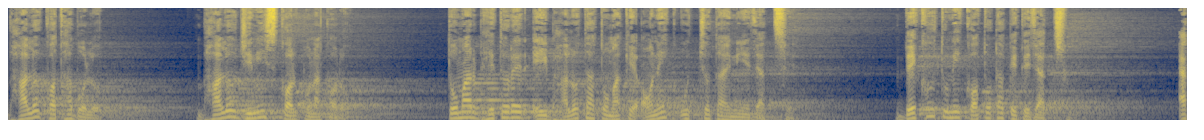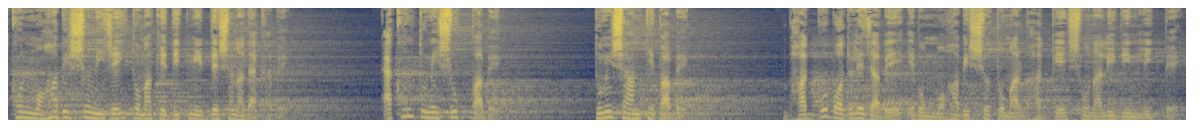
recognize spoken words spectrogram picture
ভালো কথা বলো। ভালো জিনিস কল্পনা করো। তোমার ভেতরের এই ভালোতা তোমাকে অনেক উচ্চতায় নিয়ে যাচ্ছে। দেখো তুমি কতটা পেতে যাচ্ছ। এখন মহাবিশ্ব নিজেই তোমাকে দিক নির্দেশনা দেখাবে। এখন তুমি সুখ পাবে। তুমি শান্তি পাবে। ভাগ্য বদলে যাবে এবং মহাবিশ্ব তোমার ভাগ্যে সোনালি দিন লিখবে।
